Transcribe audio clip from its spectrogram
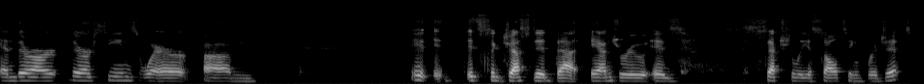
and there are there are scenes where um it, it it's suggested that andrew is sexually assaulting Bridget.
